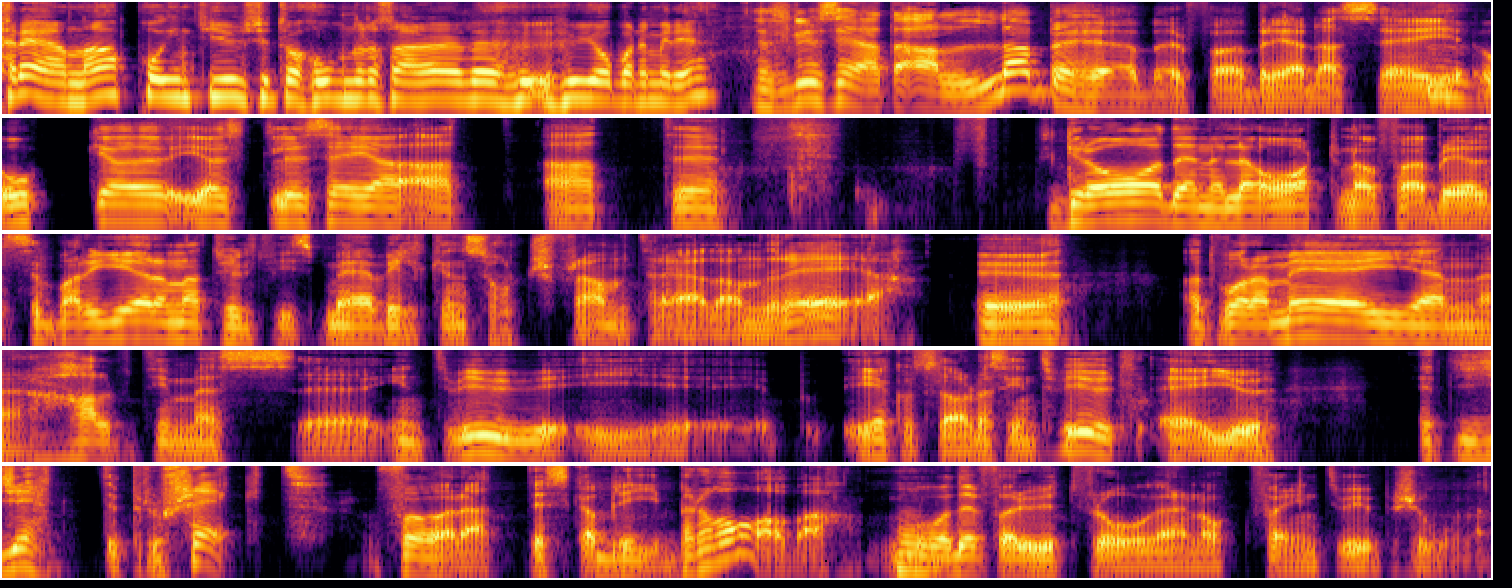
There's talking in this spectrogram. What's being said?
träna på intervjusituationer och så här, eller hur, hur jobbar ni med det? Jag skulle säga att alla behöver förbereda sig och eh, jag skulle säga att, att eh, graden eller arten av förberedelse varierar naturligtvis med vilken sorts framträdande det är. Eh, att vara med i en halvtimmes eh, intervju i Ekots lördagsintervju är ju ett jätteprojekt för att det ska bli bra, va? både för utfrågaren och för intervjupersonen.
